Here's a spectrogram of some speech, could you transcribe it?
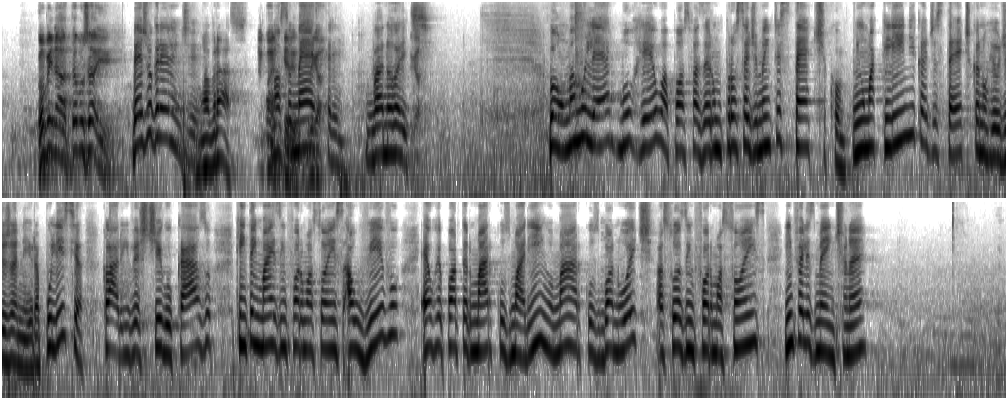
Combinado, estamos aí. Beijo grande. Um abraço. Mais, Nosso querido. mestre. Obrigado. Boa noite. Obrigado. Bom, uma mulher morreu após fazer um procedimento estético em uma clínica de estética no Rio de Janeiro. A polícia, claro, investiga o caso. Quem tem mais informações ao vivo é o repórter Marcos Marinho. Marcos, boa noite. As suas informações, infelizmente, né?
